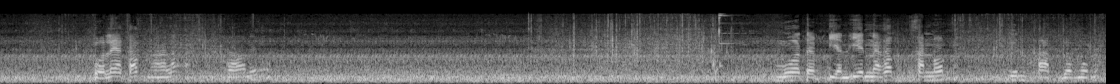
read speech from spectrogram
ำตัวแรกครับมาแล้วเช้านี้มัวแต่เปลี่ยนเอ็นนะครับ คันนู้นเอ็นขาดเกือบหมดแล้ว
